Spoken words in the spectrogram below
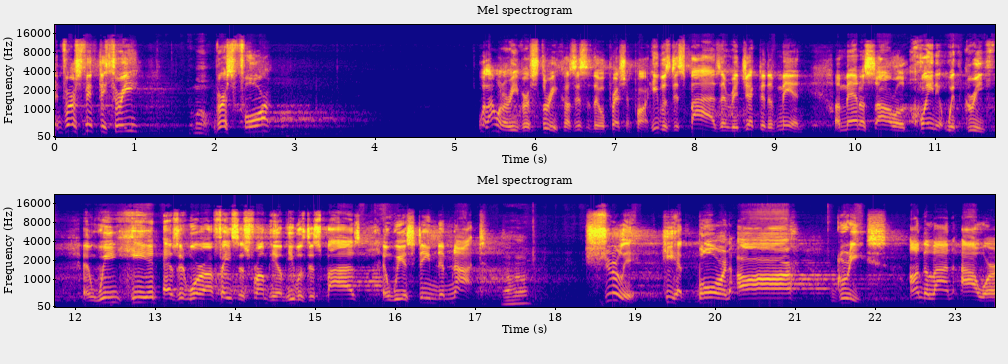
In verse 53, Come on. verse 4. Well, I want to read verse 3 because this is the oppression part. He was despised and rejected of men, a man of sorrow, acquainted with grief. And we hid, as it were, our faces from him. He was despised, and we esteemed him not. Uh huh. Surely he hath borne our griefs. Underline our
